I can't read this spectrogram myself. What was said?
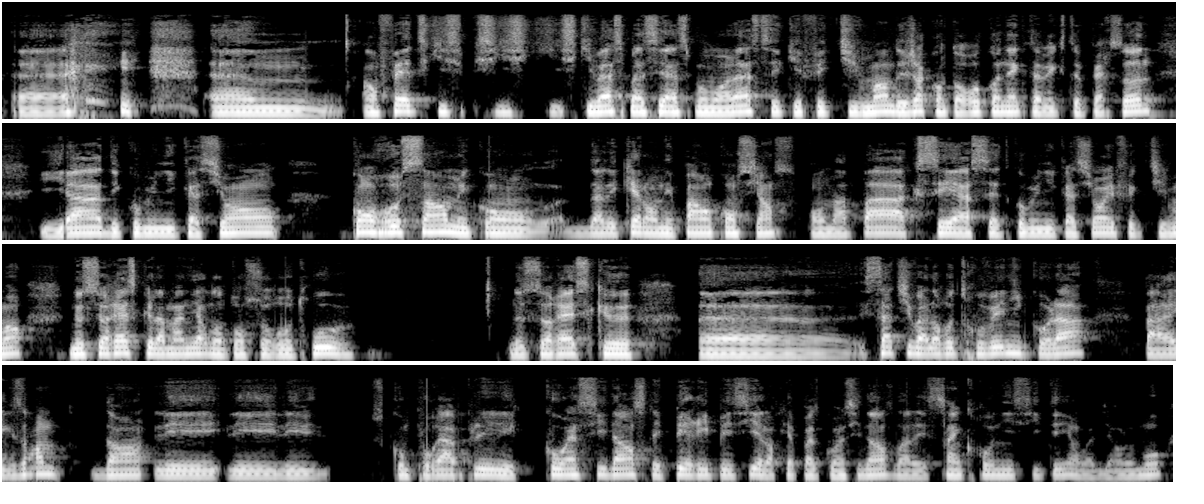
Euh, euh, en fait, ce qui, ce qui va se passer à ce moment-là, c'est qu'effectivement, déjà, quand on reconnecte avec cette personne, il y a des communications qu'on ressent mais qu'on dans lesquels on n'est pas en conscience, on n'a pas accès à cette communication effectivement, ne serait-ce que la manière dont on se retrouve, ne serait-ce que euh, ça tu vas le retrouver Nicolas par exemple dans les les, ce qu'on pourrait appeler les coïncidences, les péripéties, alors qu'il n'y a pas de coïncidence, dans les synchronicités, on va dire le mot,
